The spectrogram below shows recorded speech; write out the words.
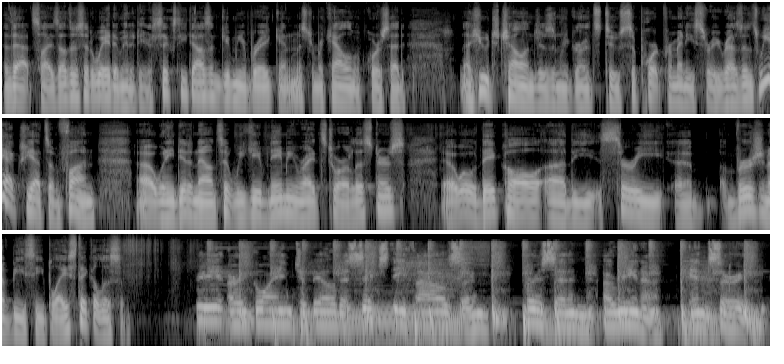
that size. Others said, wait a minute here, 60,000, give me a break. And Mr. McCallum, of course, had uh, huge challenges in regards to support from any Surrey residents. We actually had some fun uh, when he did announce it. We gave naming rights to our listeners. Uh, what would they call uh, the Surrey uh, version of BC Place? Take a listen. We are going to build a 60,000 person arena in Surrey.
